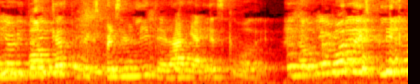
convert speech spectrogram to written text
Y el ahorita podcast de expresión literaria es como de, no, Y ¿cómo ahorita- te explico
